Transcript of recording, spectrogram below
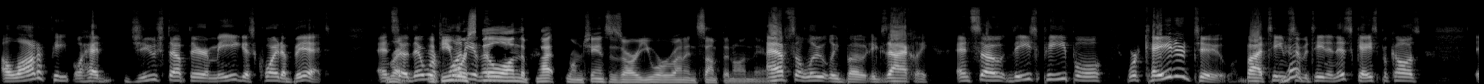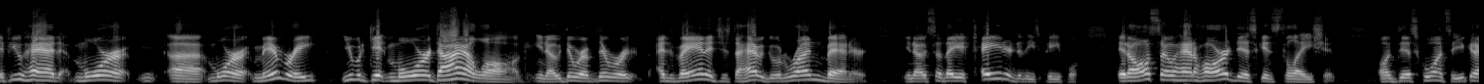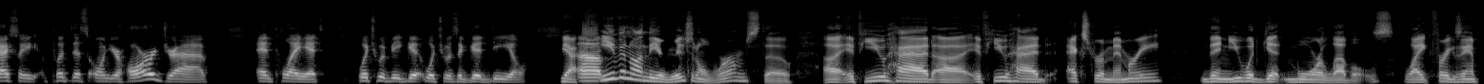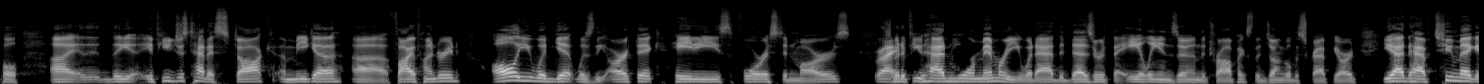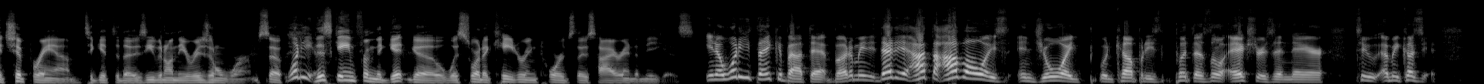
a lot of people had juiced up their Amigas quite a bit. And so there were if you were still on the platform, chances are you were running something on there. Absolutely, boat exactly. And so these people were catered to by Team Yeah. 17 in this case because if you had more uh, more memory, you would get more dialogue. You know, there were there were advantages to having it. It would run better. You know, so they catered to these people. It also had hard disk installation on disc one, so you could actually put this on your hard drive and play it, which would be good. Which was a good deal. Yeah, Um, even on the original Worms, though, uh, if you had uh, if you had extra memory, then you would get more levels. Like for example, uh, the if you just had a stock Amiga uh, 500, all you would get was the Arctic, Hades, Forest, and Mars. Right. But if you had more memory, you would add the desert, the alien zone, the tropics, the jungle, the scrapyard. You had to have two mega chip RAM to get to those, even on the original Worm. So what do you this game from the get go was sort of catering towards those higher end Amigas. you know what do you think about that, Bud? I mean, that is, I th- I've always enjoyed when companies put those little extras in there to. I mean, because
